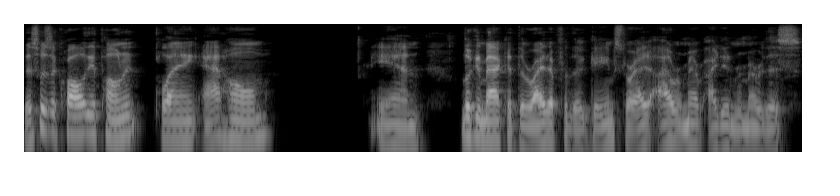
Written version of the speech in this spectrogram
this was a quality opponent playing at home. And looking back at the write up for the game story, I, I remember I didn't remember this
